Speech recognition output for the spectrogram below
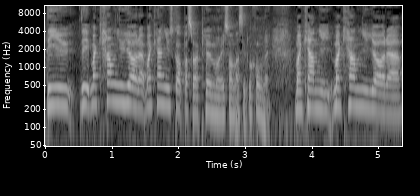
det är ju, det, man, kan ju göra, man kan ju skapa svart humor i sådana situationer. Man kan ju, man kan ju göra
